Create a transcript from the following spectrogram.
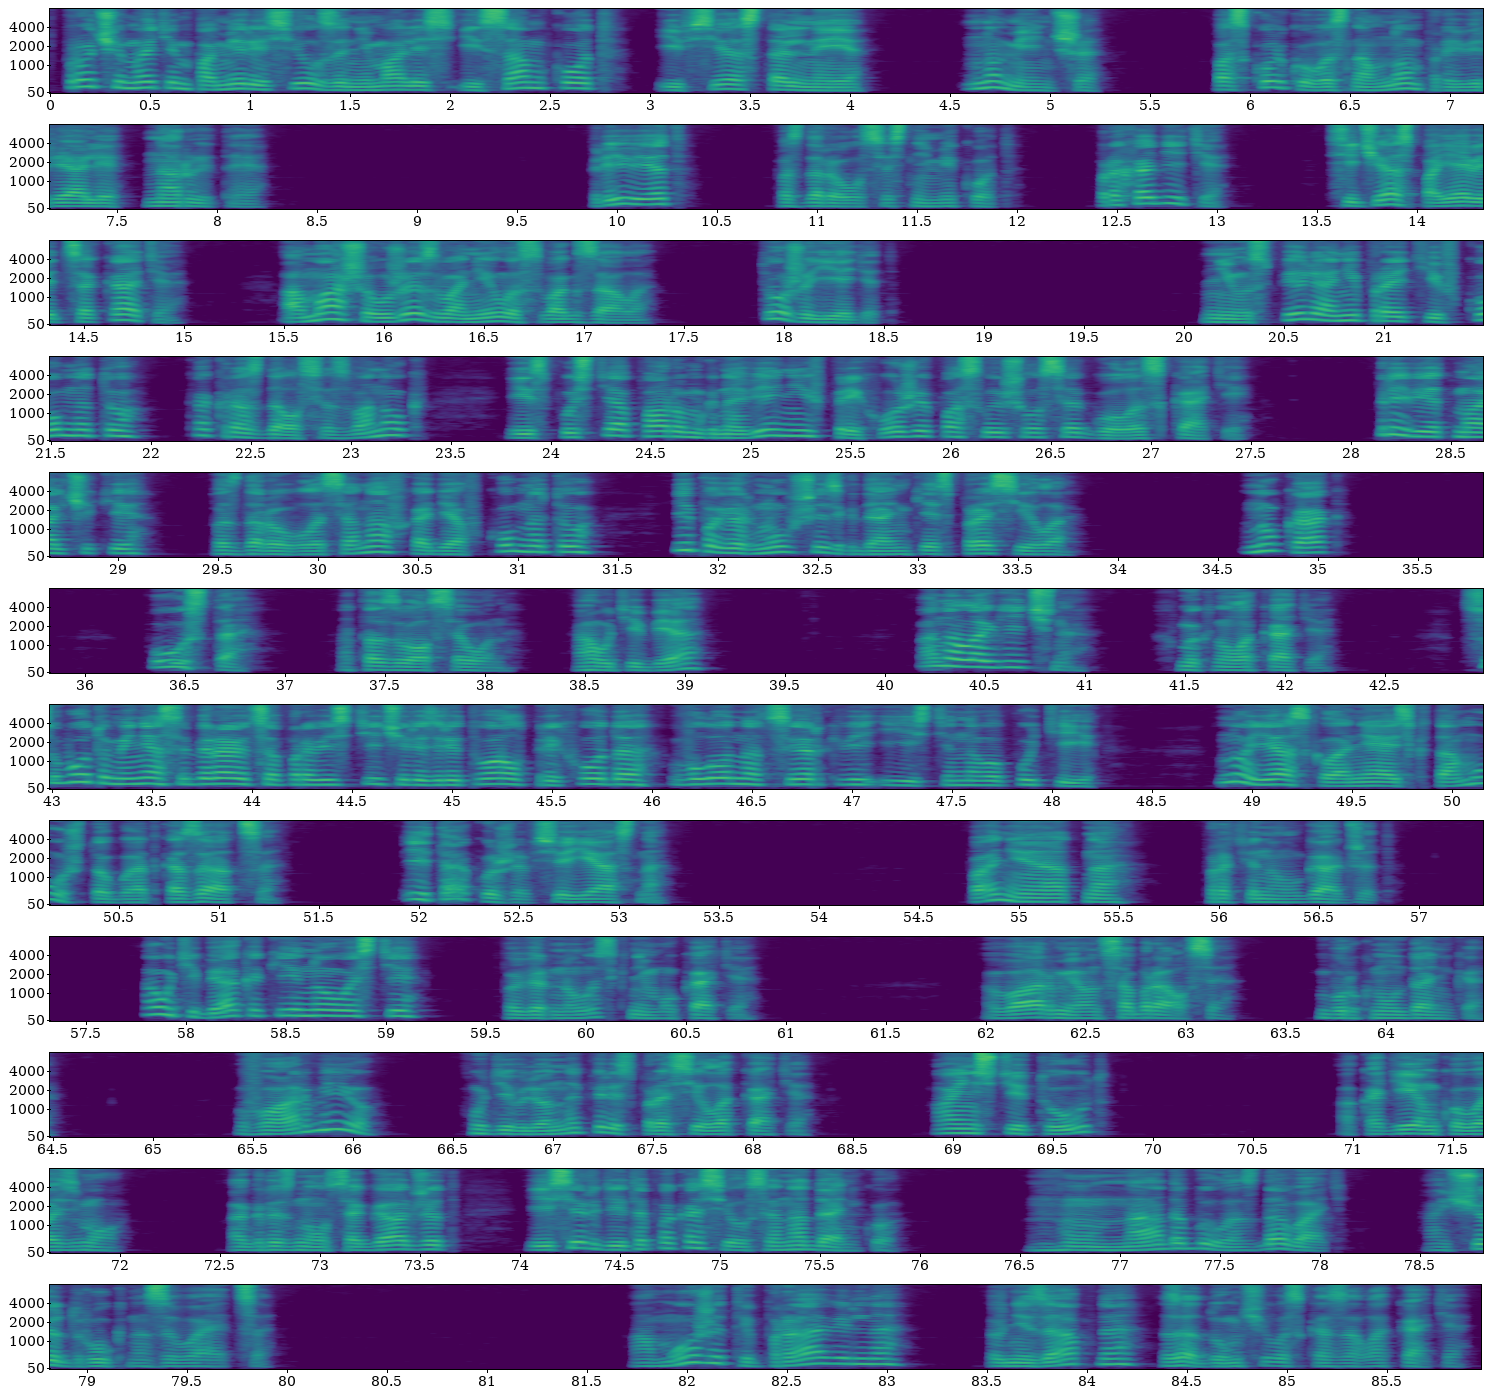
Впрочем, этим по мере сил занимались и сам кот, и все остальные, но меньше – поскольку в основном проверяли нарытое. «Привет», – поздоровался с ними кот. «Проходите. Сейчас появится Катя, а Маша уже звонила с вокзала. Тоже едет». Не успели они пройти в комнату, как раздался звонок, и спустя пару мгновений в прихожей послышался голос Кати. «Привет, мальчики», – поздоровалась она, входя в комнату, и, повернувшись к Даньке, спросила. «Ну как?» «Пусто», – отозвался он. «А у тебя?» «Аналогично», – хмыкнула Катя. «В субботу меня собираются провести через ритуал прихода в лоно церкви истинного пути, но я склоняюсь к тому, чтобы отказаться. И так уже все ясно». «Понятно», – протянул гаджет. «А у тебя какие новости?» – повернулась к нему Катя. «В армию он собрался», – буркнул Данька. «В армию?» Удивленно переспросила Катя. «А институт?» «Академку возьму», – огрызнулся гаджет и сердито покосился на Даньку. «Ну, надо было сдавать, а еще друг называется». «А может и правильно», – внезапно задумчиво сказала Катя.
